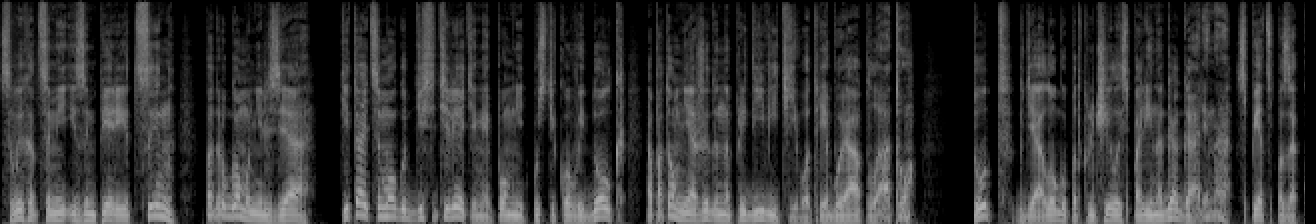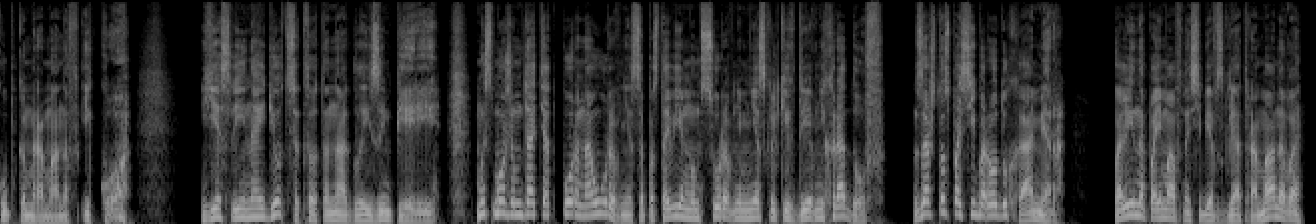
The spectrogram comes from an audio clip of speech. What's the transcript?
С выходцами из империи Цин по-другому нельзя. Китайцы могут десятилетиями помнить пустяковый долг, а потом неожиданно предъявить его, требуя оплату. Тут к диалогу подключилась Полина Гагарина, спец по закупкам романов и ко. «Если и найдется кто-то наглый из империи, мы сможем дать отпор на уровне, сопоставимом с уровнем нескольких древних родов. За что спасибо роду Хаммер. Полина, поймав на себе взгляд Романова,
